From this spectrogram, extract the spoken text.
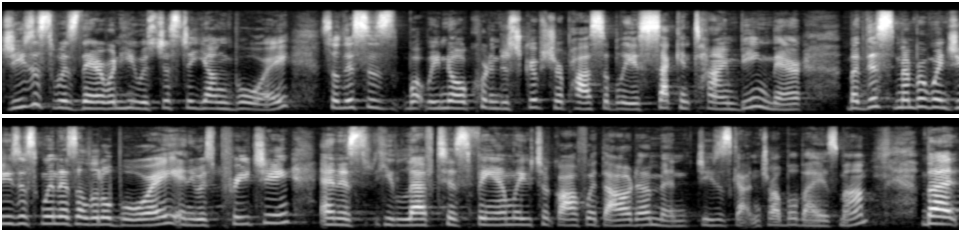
Jesus was there when he was just a young boy. So this is what we know according to Scripture, possibly his second time being there. But this, remember when Jesus went as a little boy and he was preaching and his, he left his family, took off without him, and Jesus got in trouble by his mom. But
